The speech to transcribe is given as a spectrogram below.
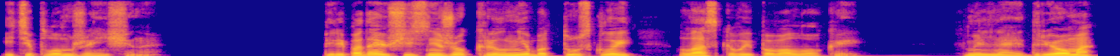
и теплом женщины. Перепадающий снежок крыл небо тусклой, ласковой поволокой. Хмельная дрема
